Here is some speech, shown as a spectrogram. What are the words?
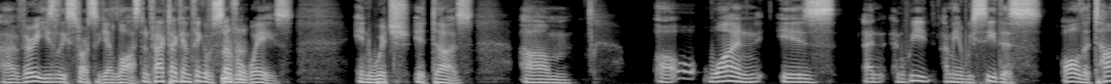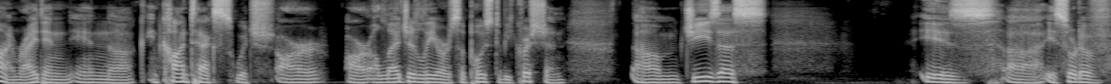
uh, very easily starts to get lost. In fact, I can think of several Mhm. ways in which it does. Um, uh, one is, and and we, I mean, we see this all the time, right? In in uh, in contexts which are are allegedly or supposed to be Christian. Um, Jesus is uh, is sort of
